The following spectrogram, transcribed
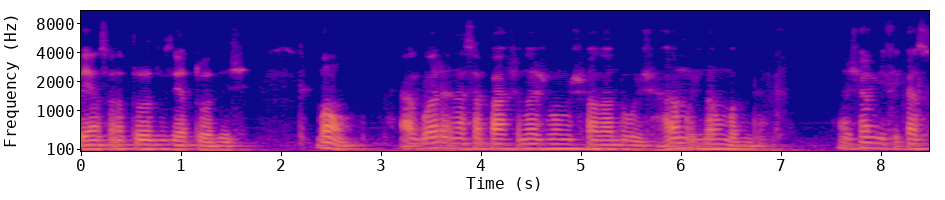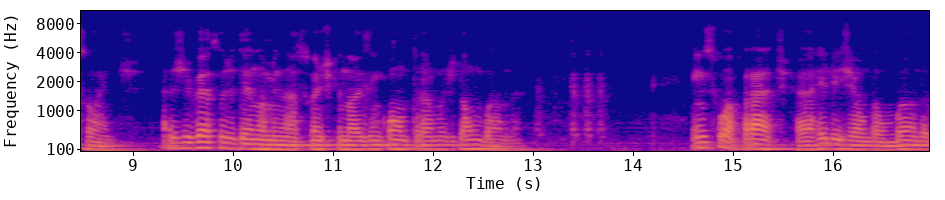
benção a todos e a todas. Bom, agora nessa parte nós vamos falar dos ramos da Umbanda, as ramificações, as diversas denominações que nós encontramos da Umbanda. Em sua prática, a religião da Umbanda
